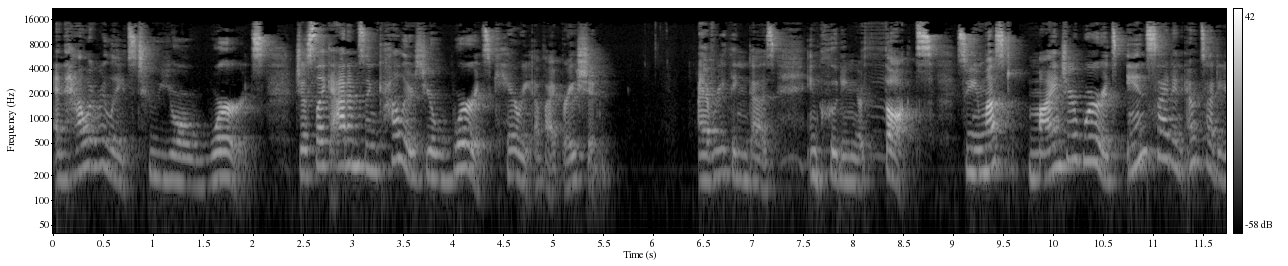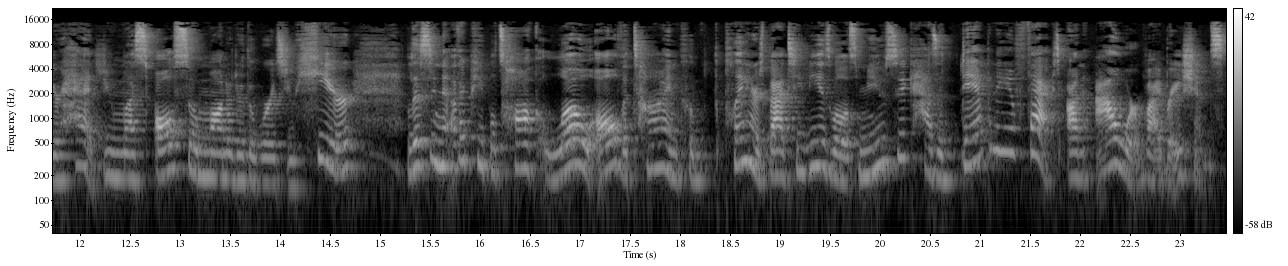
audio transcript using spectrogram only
and how it relates to your words. Just like atoms and colors, your words carry a vibration. Everything does, including your thoughts. So you must mind your words inside and outside of your head. You must also monitor the words you hear. Listening to other people talk low all the time, complainers, bad TV, as well as music, has a dampening effect on our vibrations.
